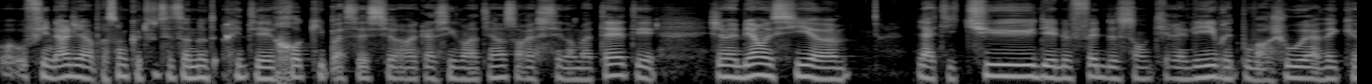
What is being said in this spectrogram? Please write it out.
au final, j'ai l'impression que toutes ces sonorités rock qui passaient sur classique 21 sont restées dans ma tête. Et j'aimais bien aussi l'attitude et le fait de se sentir libre et de pouvoir jouer avec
